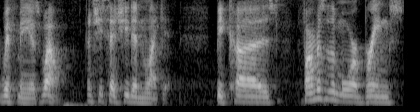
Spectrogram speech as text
with me as well. And she said she didn't like it because Farmers of the Moor brings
